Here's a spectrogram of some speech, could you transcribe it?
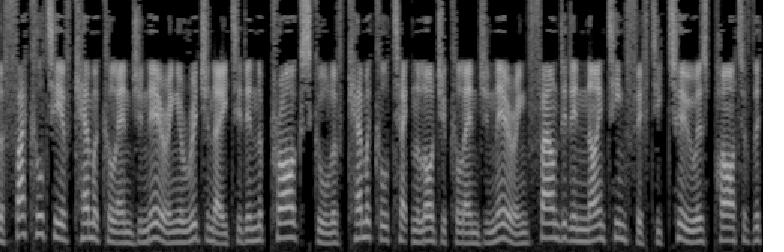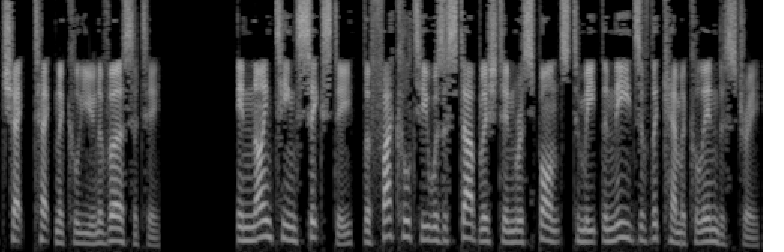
The Faculty of Chemical Engineering originated in the Prague School of Chemical Technological Engineering founded in 1952 as part of the Czech Technical University. In 1960, the faculty was established in response to meet the needs of the chemical industry.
